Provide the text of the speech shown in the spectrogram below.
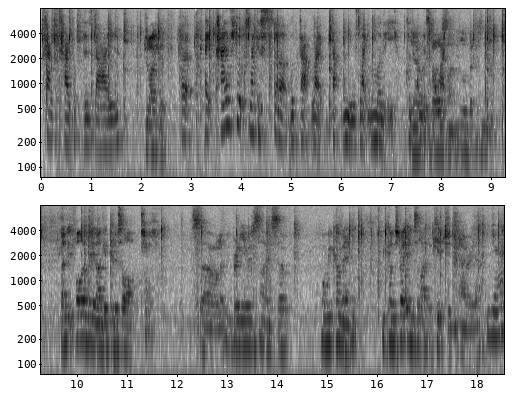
type type of design. Do you like it? But it kind of looks like a shirt with that like that means like money because Yeah, I'm with just dollar like sign, a little bit, isn't it? Let me follow me and I'll give you the tour. okay So let me bring you inside. So when we come in, we come straight into like the kitchen area yeah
